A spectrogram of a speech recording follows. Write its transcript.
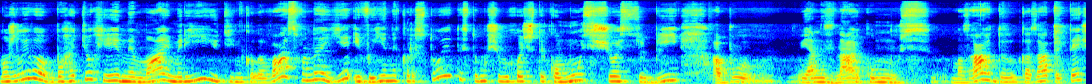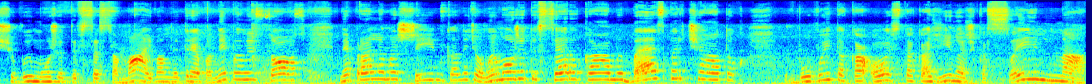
можливо, багатьох її немає, мріють інколи. У вас вона є, і ви її не користуєтесь, тому що ви хочете комусь щось собі, або я не знаю, комусь в мозгах доказати те, що ви можете все сама, і вам не треба ні пилисос, ні пральна машинка, нічого. Ви можете все руками, без перчаток, бо ви така ось така жіночка сильна.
